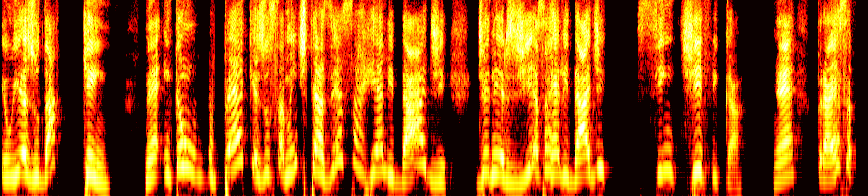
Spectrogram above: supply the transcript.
Eu ia ajudar quem? Né? Então, o PEC é justamente trazer essa realidade de energia, essa realidade científica, né? Para essa,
